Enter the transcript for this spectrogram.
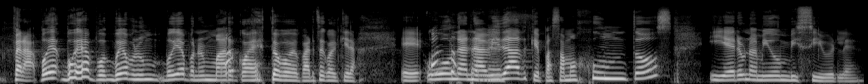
Espera, voy a, voy, a, voy, a poner un, voy a poner un marco a esto porque parece cualquiera. Eh, hubo ¿Cuántos una tenés? Navidad que pasamos juntos y era un amigo invisible.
